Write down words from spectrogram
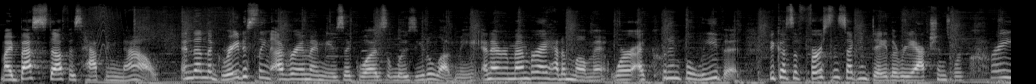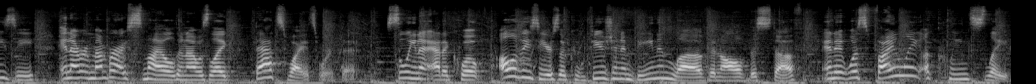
My best stuff is happening now. And then the greatest thing ever in my music was Lose You to Love Me, and I remember I had a moment where I couldn't believe it because the first and second day the reactions were crazy, and I remember I smiled and I was like, that's why it's worth it. Selena added, quote, all of these years of confusion and being in love and all of this stuff, and it was finally a clean slate.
